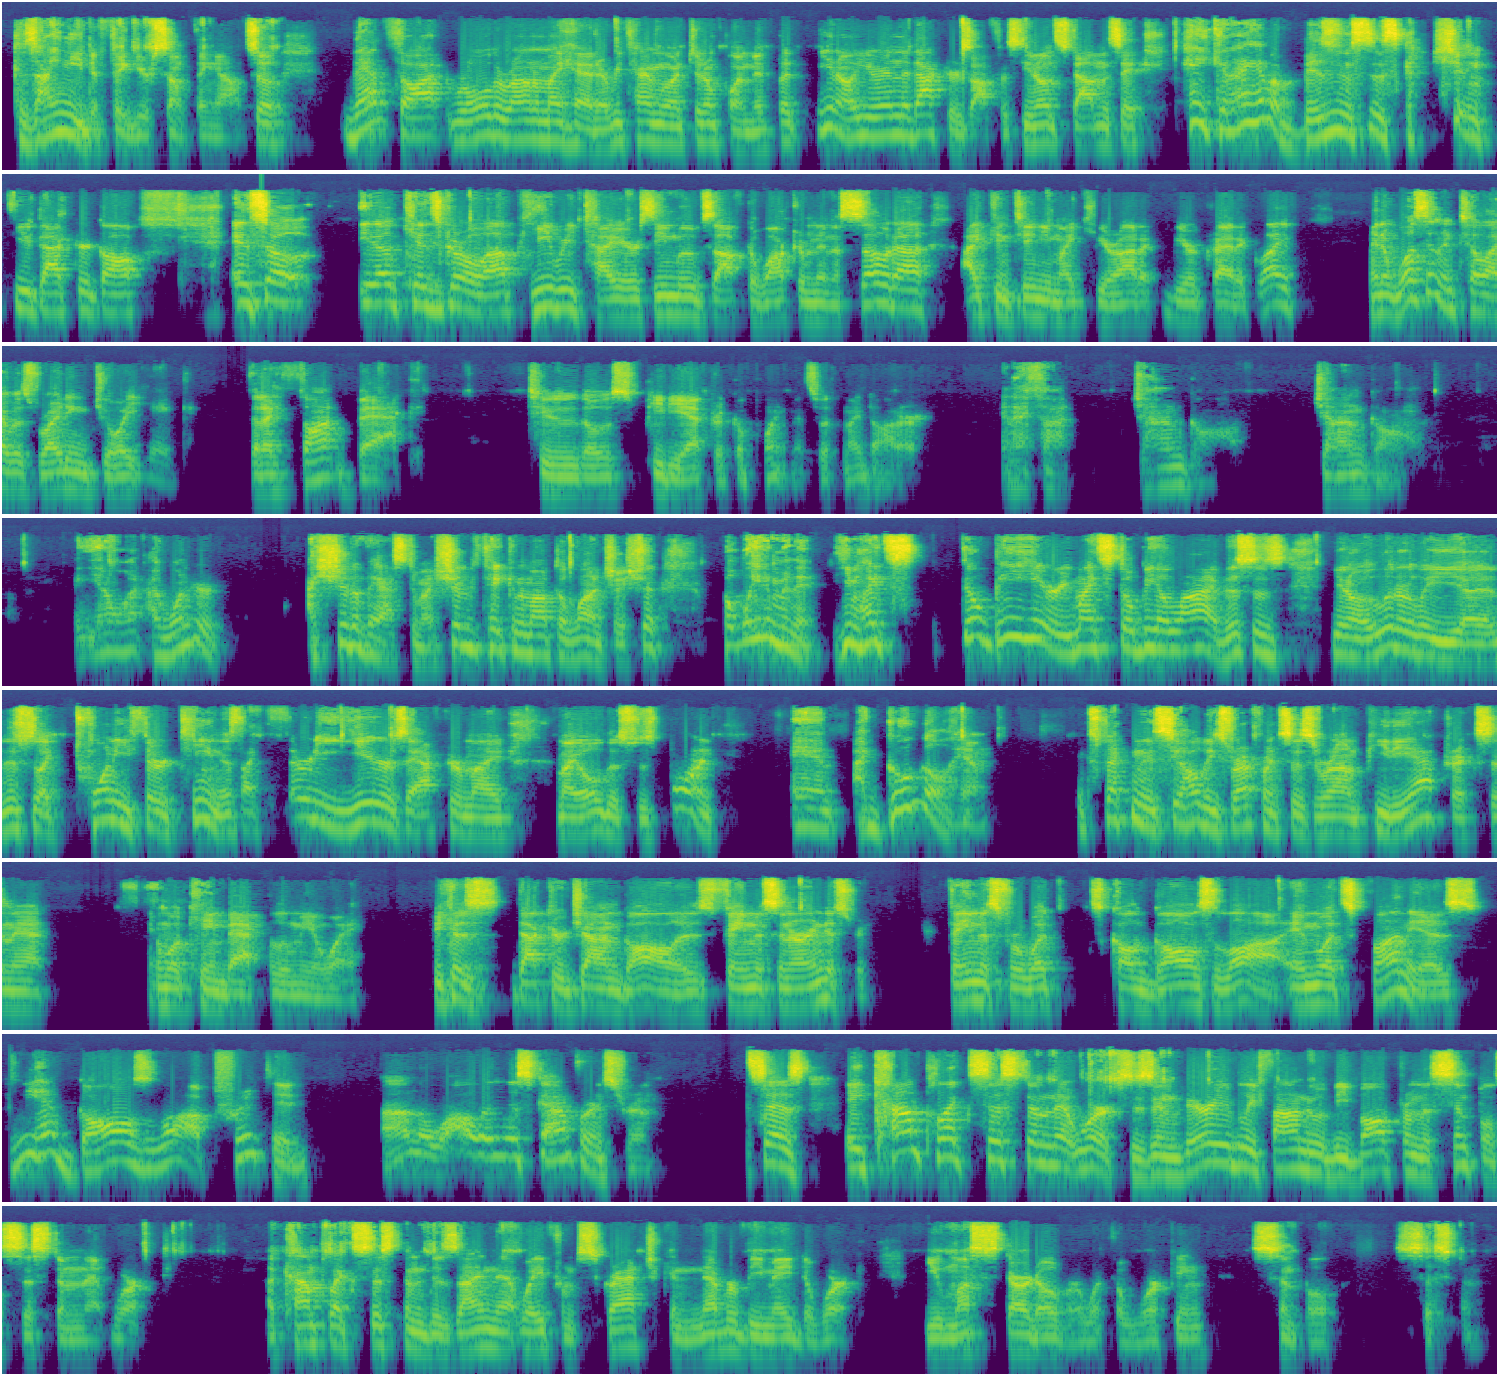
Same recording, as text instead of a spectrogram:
Because I need to figure something out. So that thought rolled around in my head every time we went to an appointment. But you know, you're in the doctor's office. You don't stop and say, Hey, can I have a business discussion with you, Dr. Gall? And so, you know, kids grow up, he retires, he moves off to Walker, Minnesota. I continue my bureaucratic life. And it wasn't until I was writing Joy Inc. that I thought back to those pediatric appointments with my daughter. And I thought, John Gall, John Gall. You know what? I wonder, I should have asked him. I should have taken him out to lunch. I should, but wait a minute. He might still be here. He might still be alive. This is, you know, literally, uh, this is like 2013. It's like 30 years after my, my oldest was born. And I Google him expecting to see all these references around pediatrics and that. And what came back blew me away because Dr. John Gall is famous in our industry, famous for what's called Gall's Law. And what's fun is we have Gall's Law printed on the wall in this conference room. It says a complex system that works is invariably found to have evolved from a simple system that worked. A complex system designed that way from scratch can never be made to work. You must start over with a working, simple system.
